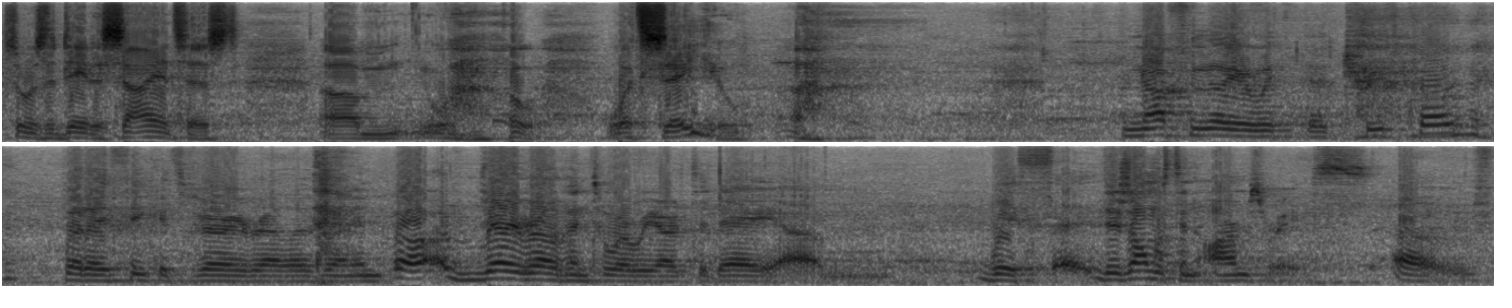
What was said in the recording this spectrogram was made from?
so as a data scientist, um, what say you? I'm not familiar with the truth quote, but I think it's very relevant and well, very relevant to where we are today. Um, with uh, there's almost an arms race of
